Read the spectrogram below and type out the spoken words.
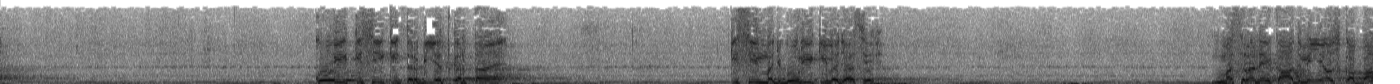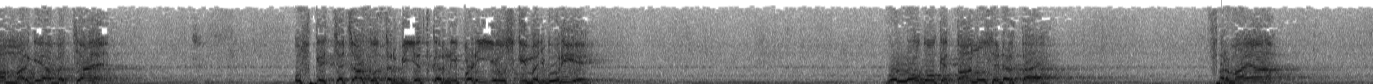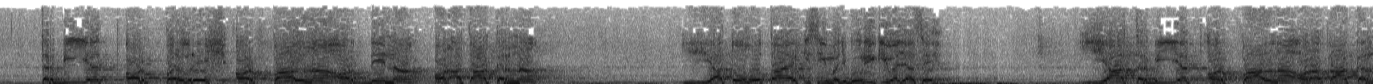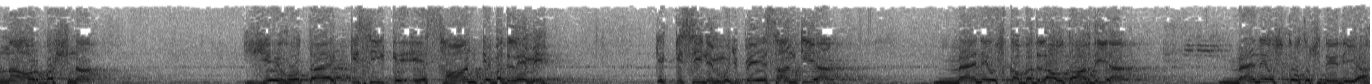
کوئی کسی کی تربیت کرتا ہے، کسی مجبوری کی وجہ سے۔ مثلا ایک آدمی ہے، اس کا بام مر گیا، بچہ ہے، اس کے چچا کو تربیت کرنی پڑی، یہ اس کی مجبوری ہے۔ وہ لوگوں کے تانوں سے ڈرتا ہے۔ فرمایا، تربیت اور پرورش اور پالنا اور دینا اور عطا کرنا یا تو ہوتا ہے کسی مجبوری کی وجہ سے۔ یا تربیت اور پالنا اور عطا کرنا اور بخشنا، یہ ہوتا ہے کسی کے احسان کے بدلے میں، کہ کسی نے مجھ پہ احسان کیا، میں نے اس کا بدلہ اتار دیا، میں نے اس کو کچھ دے دیا،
